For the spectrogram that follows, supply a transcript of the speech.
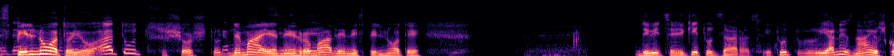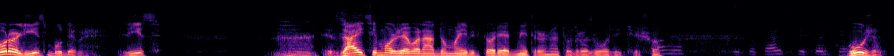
спільнотою. А тут що ж, тут немає ні громади, ні спільноти. Дивіться, які тут зараз. І тут, я не знаю, скоро ліс буде вже. Ліс. Зайці, може, вона думає, Вікторія Дмитрівна тут розводить, чи що. Ужас.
